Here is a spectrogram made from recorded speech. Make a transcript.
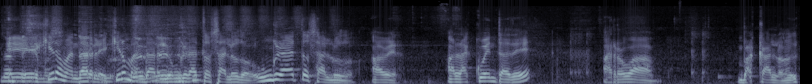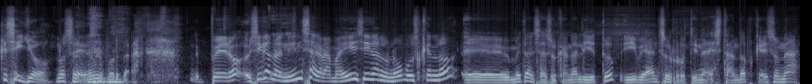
No Eh, quiero mandarle, quiero mandarle un grato saludo. Un grato saludo. A ver, a la cuenta de arroba bacalo. ¿Qué sé yo? No sé, no me importa. Pero síganlo en Instagram ahí, síganlo, ¿no? Búsquenlo. Eh, métanse a su canal de YouTube y vean su rutina de stand-up, que es una...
